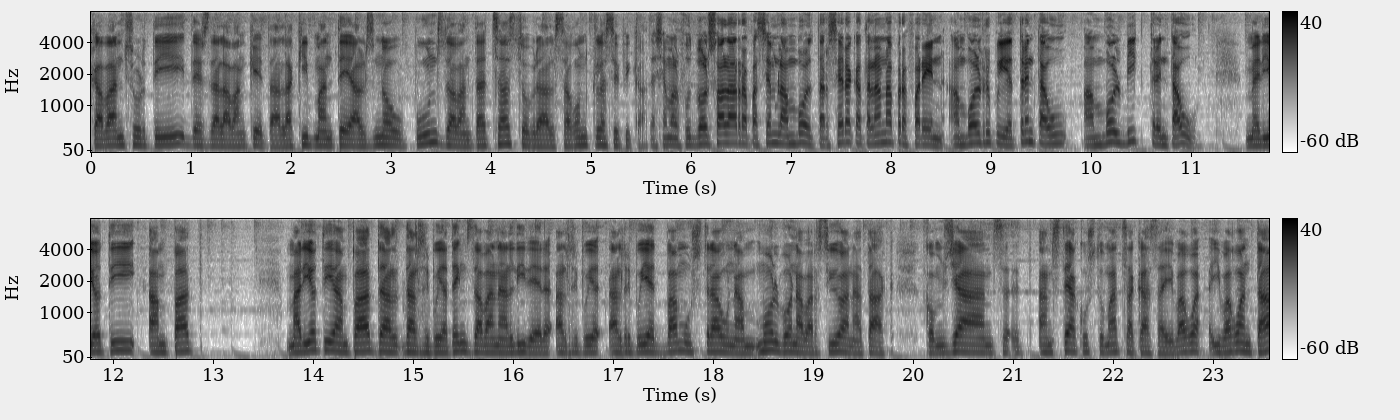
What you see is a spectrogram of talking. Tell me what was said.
que van sortir des de la banqueta. L'equip manté els 9 punts d'avantatge sobre el segon classificat. Deixem el futbol sala, repassem l'handbol, tercera catalana preferent, handbol Ripollet 31, handbol Vic 31. Mariotti empat Mariotti empat del, dels ripolletens davant el líder. El Ripollet, el Ripollet va mostrar una molt bona versió en atac, com ja ens, ens té acostumats a casa, i va, i va aguantar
